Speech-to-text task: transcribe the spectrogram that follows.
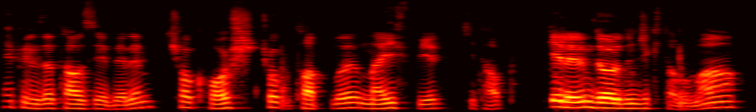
hepinize tavsiye ederim. Çok hoş, çok tatlı, naif bir kitap. Gelelim dördüncü kitabıma.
